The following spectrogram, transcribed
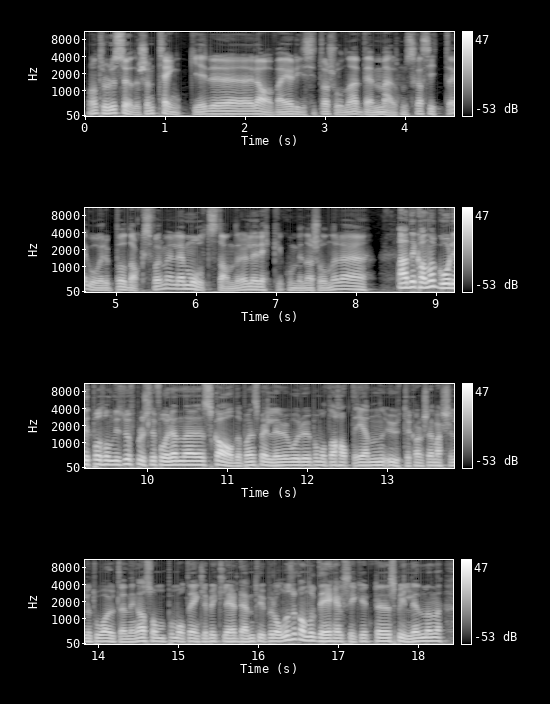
Hvordan tror du Sødersøm tenker eller avveier de situasjonene? Hvem er det som skal sitte? Går det på dagsform eller motstandere eller rekkekombinasjoner? Det ja, Det kan nok gå litt på sånn hvis du plutselig får en uh, skade på en spiller hvor du på en måte har hatt én ute, kanskje en match eller to av utlendinga, som på en måte egentlig bekler den type rolle, så kan nok det helt sikkert uh, spille inn. Men uh,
